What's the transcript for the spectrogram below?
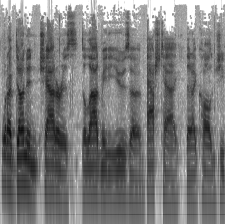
What I've done in Chatter is allowed me to use a hashtag that I call G+.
